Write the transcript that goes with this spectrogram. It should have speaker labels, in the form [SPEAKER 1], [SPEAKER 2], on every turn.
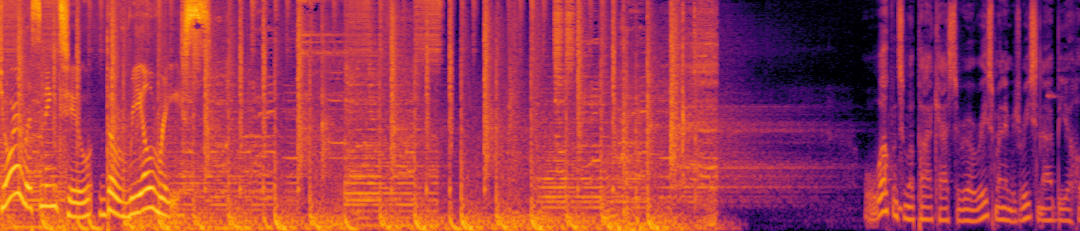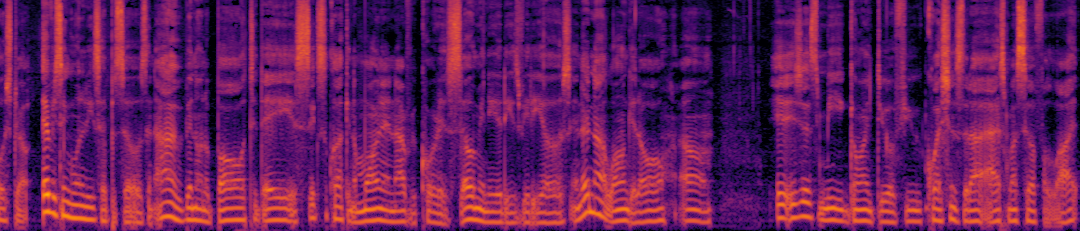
[SPEAKER 1] You're listening to The Real Reese.
[SPEAKER 2] Welcome to my podcast, The Real Reese. My name is Reese, and I'll be your host throughout every single one of these episodes. And I've been on a ball. Today is six o'clock in the morning, and I've recorded so many of these videos, and they're not long at all. Um, it, it's just me going through a few questions that I ask myself a lot.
